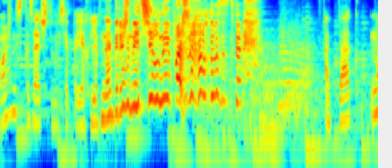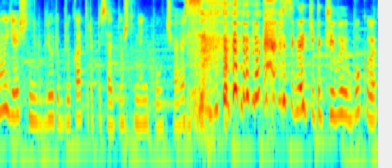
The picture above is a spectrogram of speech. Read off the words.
Можно сказать, чтобы все поехали в набережные Челны, пожалуйста? А так, ну, я еще не люблю рубрикаторы писать, потому что у меня не получается. Всегда какие-то кривые буквы.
